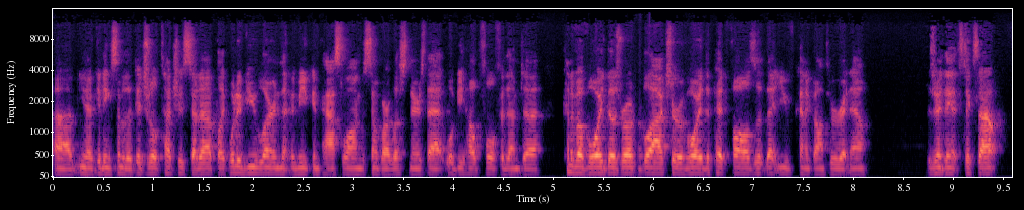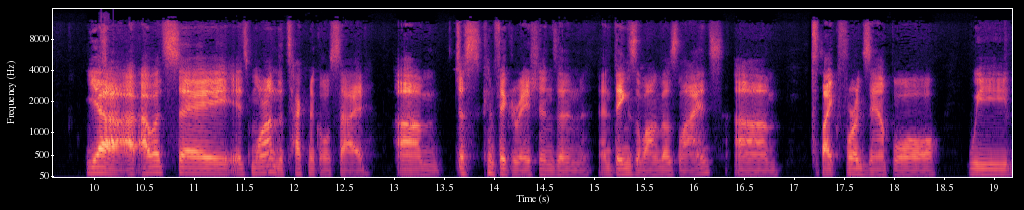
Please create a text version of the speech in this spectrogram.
uh, you know, getting some of the digital touches set up? Like, what have you learned that maybe you can pass along to some of our listeners that will be helpful for them to kind of avoid those roadblocks or avoid the pitfalls that, that you've kind of gone through right now? Is there anything that sticks out? Yeah, I, would say it's more on the technical side, um, just configurations and and things along those lines. Um, like for example, we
